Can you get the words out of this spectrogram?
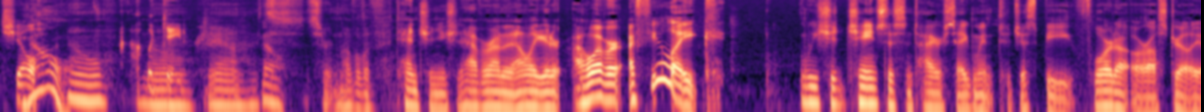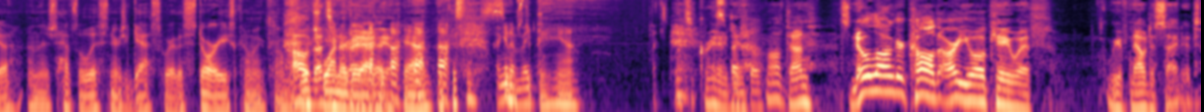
chill. no. No, Alligator. no, yeah, it's a certain level of tension you should have around an alligator. However, I feel like we should change this entire segment to just be Florida or Australia, and just have the listeners guess where the story is coming from. Oh, which that's a one or great the other. idea. Yeah, because I'm gonna seems to make- be- yeah. That's a great Special. idea. Well done. It's no longer called Are You Okay With? We have now decided.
